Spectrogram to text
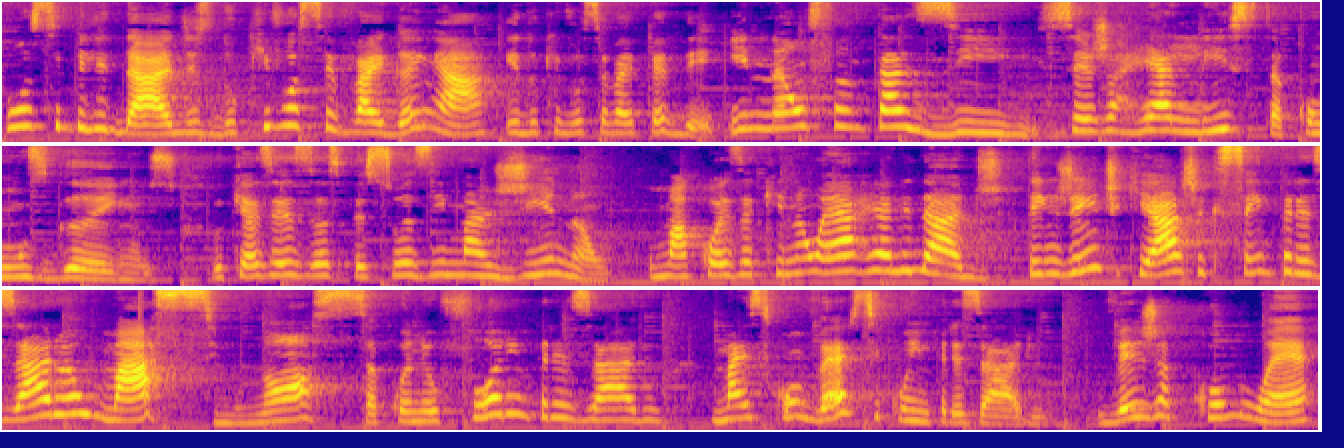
possibilidades do que você vai ganhar e do que você vai perder. E não fantasie, seja realista com os ganhos, porque às vezes as pessoas imaginam uma coisa que não é a realidade. Tem gente que acha que ser empresário é o máximo. Nossa, quando eu for empresário, mas converse com o empresário, veja como é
